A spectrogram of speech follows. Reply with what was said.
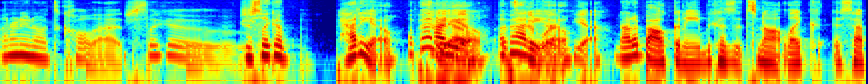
I don't even know what to call that. Just like a Just like a patio. A patio. patio. A That's good word. patio. Yeah. Not a balcony because it's not like a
